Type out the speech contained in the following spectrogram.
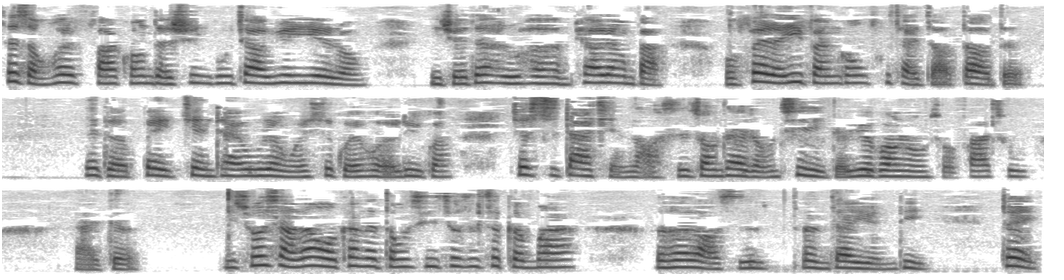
这种会发光的蕈菇叫月夜绒，你觉得如何？很漂亮吧？我费了一番功夫才找到的。那个被健太误认为是鬼火的绿光，就是大前老师装在容器里的月光绒所发出来的。你说想让我看的东西就是这个吗？呵呵，老师愣在原地。对，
